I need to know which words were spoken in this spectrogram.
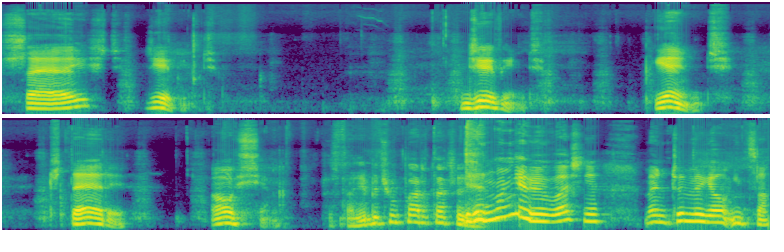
6, 9. 9, 5, 4, 8. Przestanie być uparta, czy nie? No nie wiem, właśnie męczymy ją i co?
